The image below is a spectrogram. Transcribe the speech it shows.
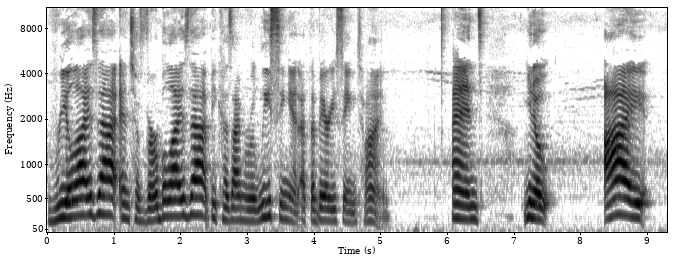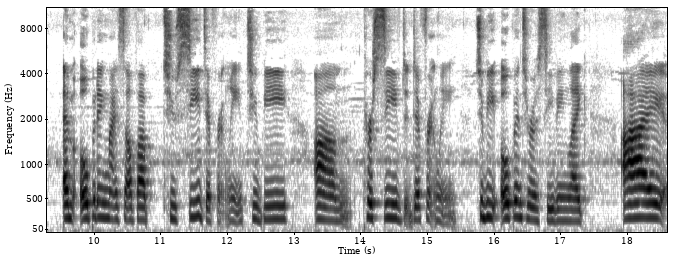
realize that and to verbalize that because I'm releasing it at the very same time. And, you know, I am opening myself up to see differently, to be um, perceived differently, to be open to receiving. Like, I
